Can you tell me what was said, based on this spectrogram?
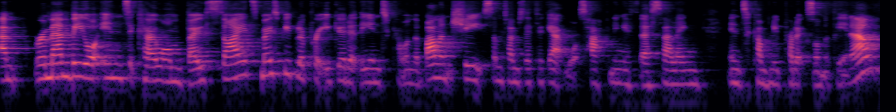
Um, remember your interco on both sides. Most people are pretty good at the interco on the balance sheet. Sometimes they forget what's happening if they're selling intercompany products on the P&L.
